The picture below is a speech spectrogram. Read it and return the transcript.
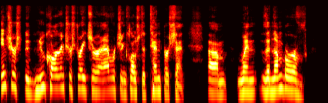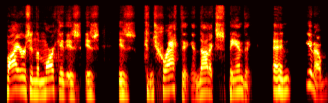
interest new car interest rates are averaging close to 10% um, when the number of buyers in the market is is is contracting and not expanding. And, you know,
